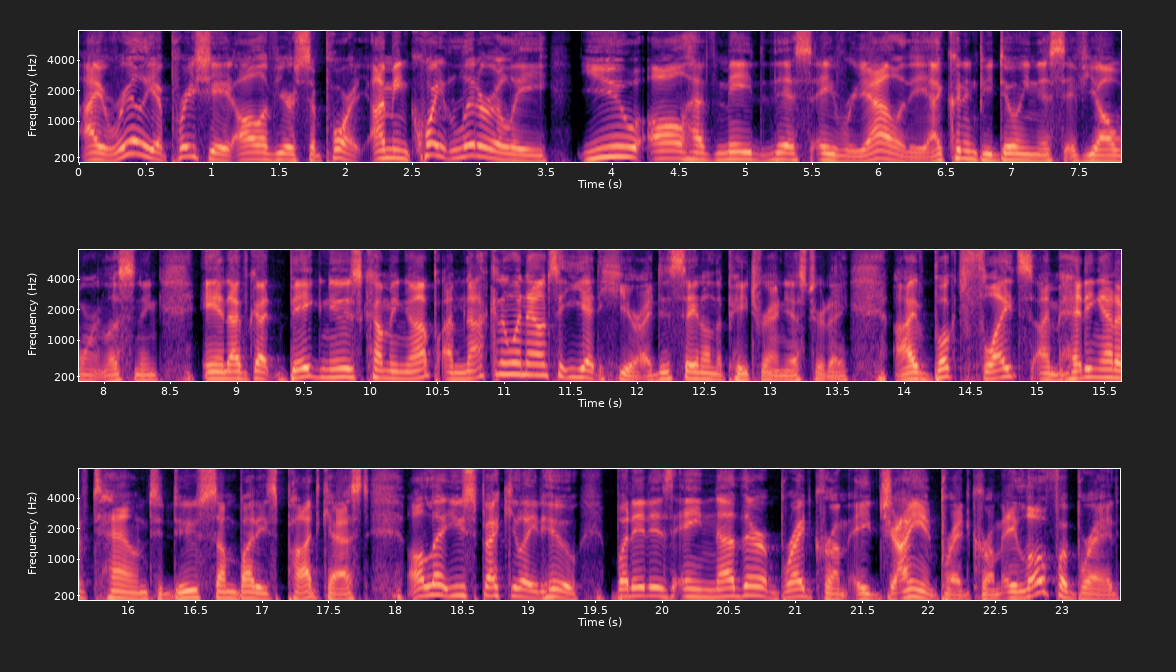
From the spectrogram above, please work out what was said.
I really appreciate all of your support. I mean, quite literally, you all have made this a reality. I couldn't be doing this if y'all weren't listening. And I've got big news coming up. I'm not going to announce it yet here. I did say it on the Patreon yesterday. I've booked flights. I'm heading out of town to do somebody's podcast. I'll let you speculate who, but it is another breadcrumb, a giant breadcrumb, a loaf of bread,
